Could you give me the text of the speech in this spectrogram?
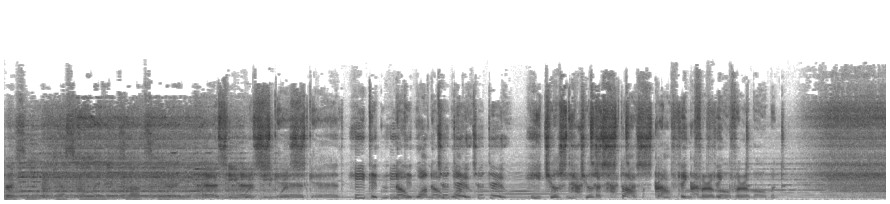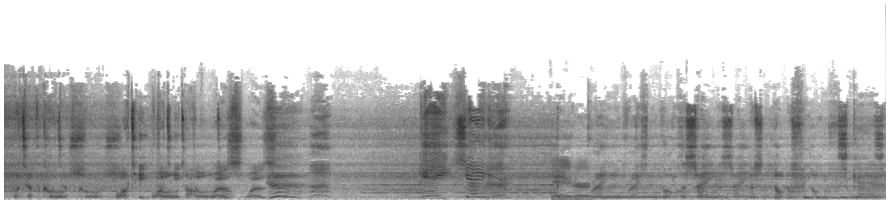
Percy, just go in. It's not scary. Percy was scared. He didn't know what to do. He just had to stop and think for a moment. But of course, what he thought of was was Gator. Gator. Brave is not the same as not feeling scared.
